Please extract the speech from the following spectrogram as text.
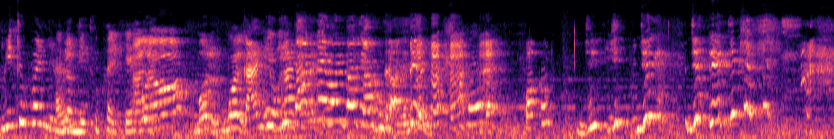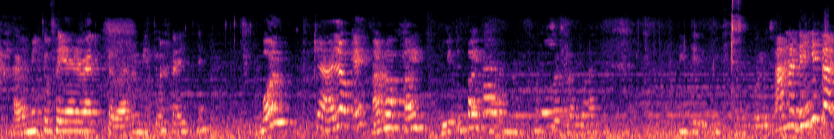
મીઠું ફઈ ને મીઠું ખાઈ કે હાલો બોલ બોલ કાંઠું ઈ તાર નહીં વળી પાછી આખું તારે. દે. પકડ જી, જી, જી, જી, જી. હવે મીઠું ખાઈ હારે વાત કરવાનું મીઠું છે બોલ કે હાલો કે હાલો ખાઈ મીઠું ખાઈ આમાં ઢીંગી તાર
